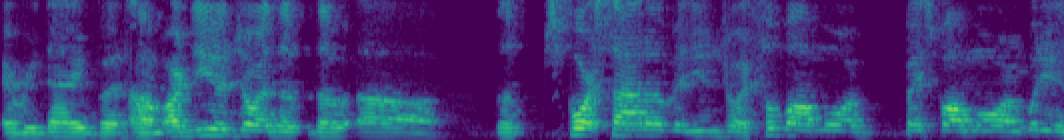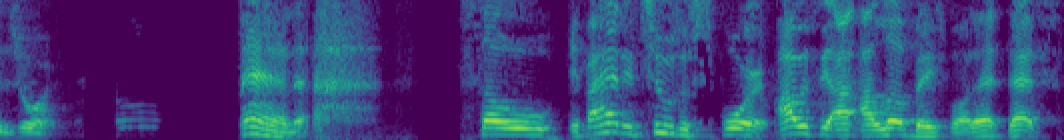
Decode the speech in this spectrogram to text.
every day. But um, or do you enjoy the the uh, the sports side of it? You enjoy football more, baseball more? What do you enjoy? Man, so if I had to choose a sport, obviously I, I love baseball. That that's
